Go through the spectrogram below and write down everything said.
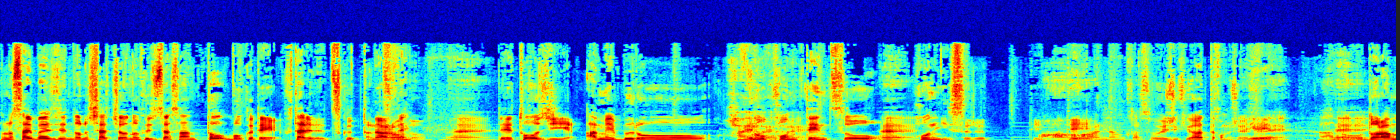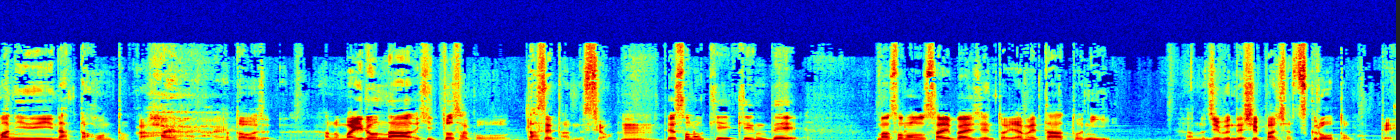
あのサイバーエージェントの社長の藤田さんと僕で2人で作ったんですね。えなるほど、ええ。で当時アメブロのコンテンツをええ本にするって言って、ああなんかそういう時期があったかもしれないですね。え、え。あのええ。ドラマになった本とか、はいはいはい。あとあの、まあ、いろんなヒット作を出せたんですよ、うん。でその経験で、まあ、そのサイバーエージェントを辞めた後にあの自分で出版社作ろうと思って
